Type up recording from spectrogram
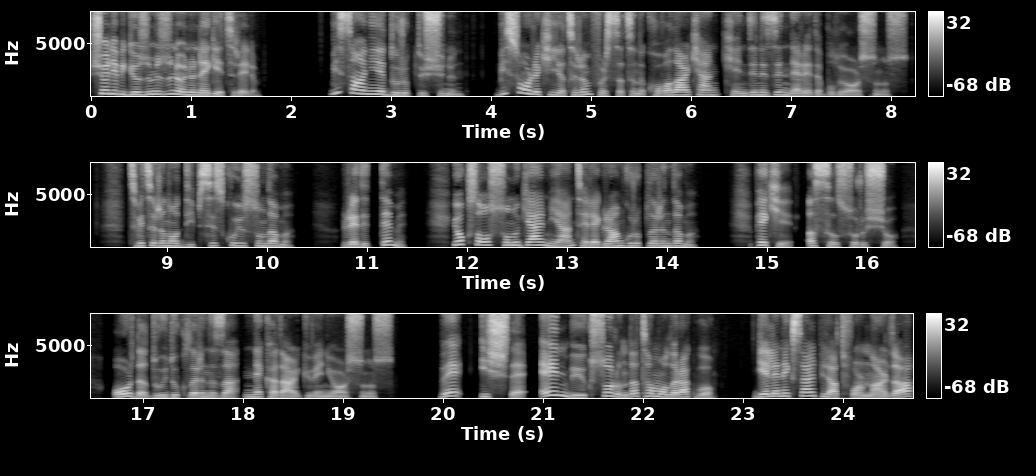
şöyle bir gözümüzün önüne getirelim. Bir saniye durup düşünün. Bir sonraki yatırım fırsatını kovalarken kendinizi nerede buluyorsunuz? Twitter'ın o dipsiz kuyusunda mı? Reddit'te mi? Yoksa o sonu gelmeyen Telegram gruplarında mı? Peki, asıl soru şu. Orada duyduklarınıza ne kadar güveniyorsunuz? Ve işte en büyük sorun da tam olarak bu. Geleneksel platformlarda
